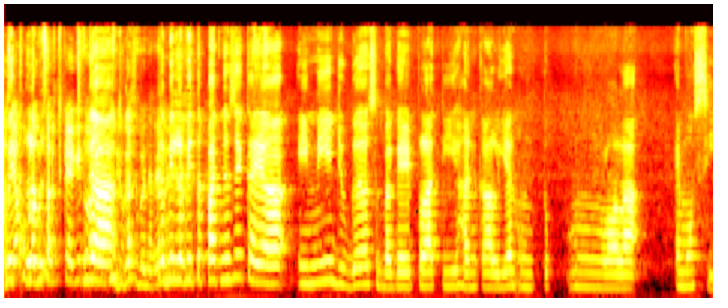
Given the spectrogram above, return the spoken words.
sih, aku belum search kayak gitu enggak, Aku juga sebenarnya lebih lebih tepatnya sih kayak ini juga sebagai pelatihan kalian untuk mengelola emosi.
